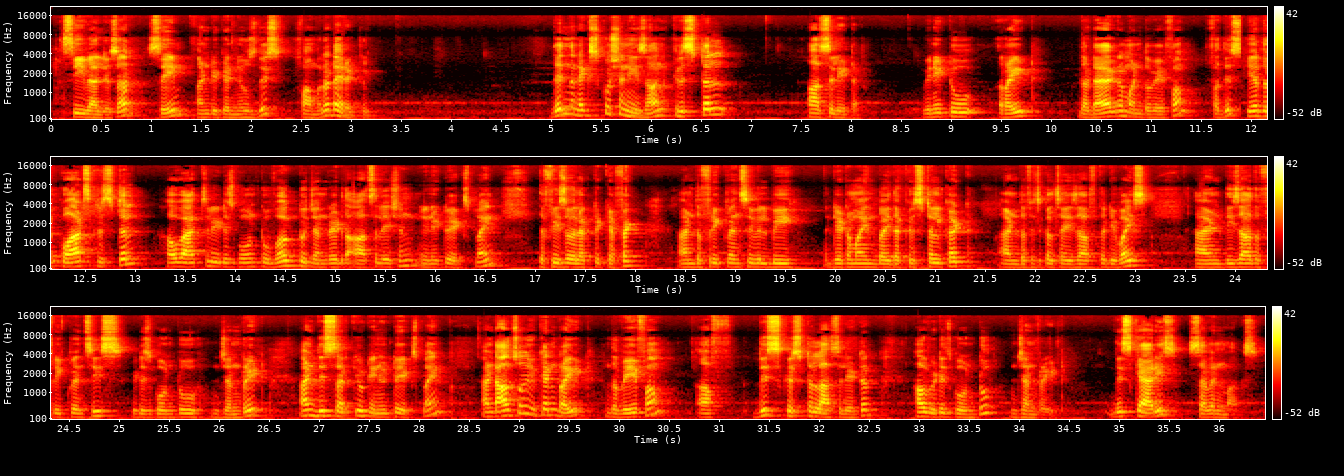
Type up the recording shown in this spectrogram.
C values are same and you can use this formula directly. Then the next question is on crystal oscillator. We need to write the diagram and the waveform for this. Here the quartz crystal, how actually it is going to work to generate the oscillation, you need to explain the piezoelectric effect and the frequency will be determined by the crystal cut and the physical size of the device and these are the frequencies it is going to generate and this circuit you need to explain and also you can write the waveform of this crystal oscillator how it is going to generate. This carries 7 marks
